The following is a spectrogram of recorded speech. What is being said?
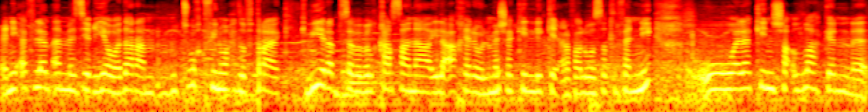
يعني أفلام امازيغيه وهذا راه متوقفين واحد الفترة كبيرة بسبب القرصنة إلى آخره والمشاكل اللي كيعرفها الوسط الفني. ولكن إن شاء الله كان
